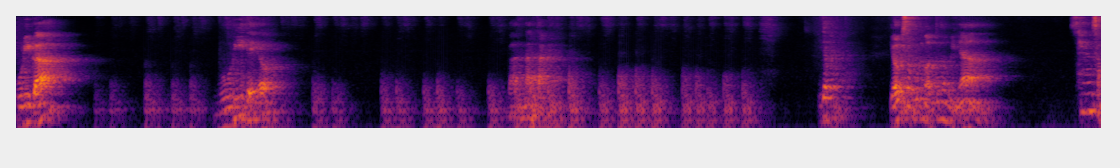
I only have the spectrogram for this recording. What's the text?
우리가 물이 되어 만난다면 이 작품입니다. 여기서 물은 어떤 의미냐? 생성,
